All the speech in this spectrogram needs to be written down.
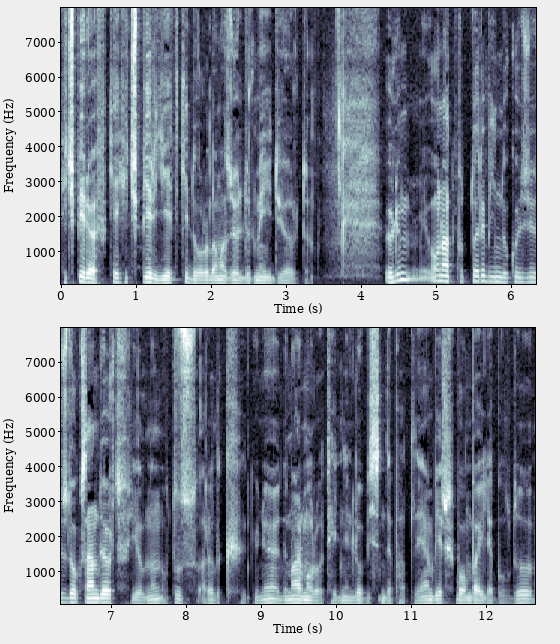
hiçbir öfke, hiçbir yetki doğrulamaz öldürmeyi diyordu. Ölüm Onat Kutları 1994 yılının 30 Aralık günü The Marmara Oteli'nin lobisinde patlayan bir bomba ile buldu.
